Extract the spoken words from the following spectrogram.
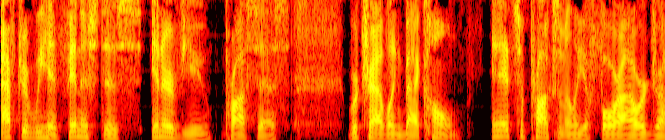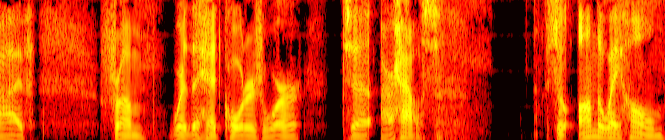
after we had finished this interview process, we're traveling back home and it's approximately a four hour drive from where the headquarters were to our house. So on the way home,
